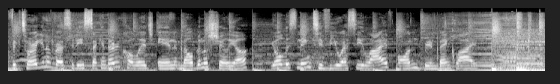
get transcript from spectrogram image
Victoria University Secondary College in Melbourne, Australia. You're listening to VUSC Live on Brimbank Live.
